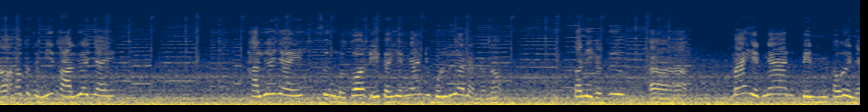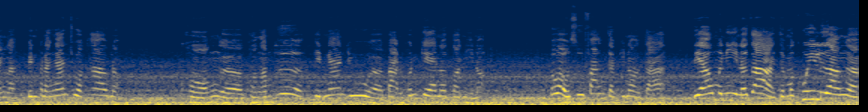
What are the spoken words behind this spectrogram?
เนาะเขาก็จะมีทาเรือใหญ่ทาเรือใหญ่ซึ่งเมื่อก่อนเอกเฮ็ดงานอยู่บนเรือนั่นนะเนาะตอนนี้ก็คืออ่า มาเฮ็ดงานเป็นเขาเอ่ยยังล่ะ เป็นพนักงานชั่วคราวเนาะของเอ่อของอำเภอเฮ็ดงานอยู่บ้านคนแก่เนาะตอนนี้เนาะเพราะว่าสู้ฟังจากพี่น้องจ้าเดี๋ยวมื้อนี้เนาะจ้าจะมาคุยเรื่องเอ่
